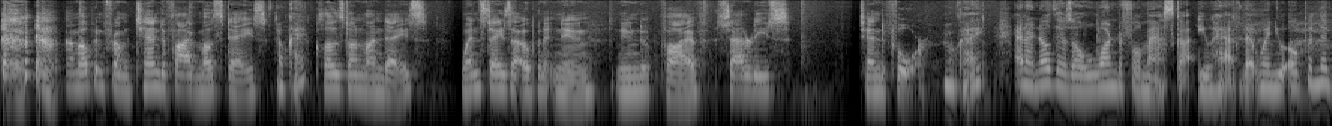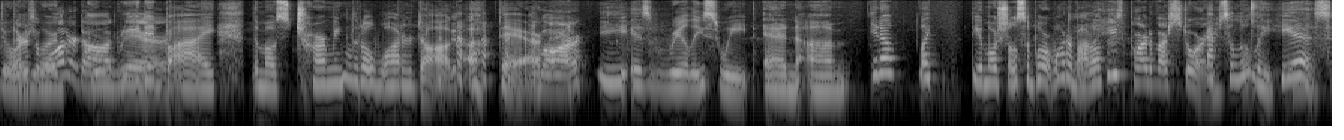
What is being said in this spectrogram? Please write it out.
I'm open from 10 to 5 most days. okay, Closed on Mondays. Wednesdays, I open at noon, noon to 5. Saturdays, 10 to 4. okay. And I know there's a wonderful mascot you have. That when you open the door, There's you a water dog greeted there. by the most charming little water dog up there. You are. He is really sweet, and um, you know, like the emotional support water bottle. He's part of our story. Absolutely, he is.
